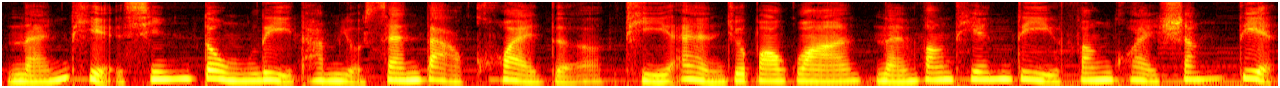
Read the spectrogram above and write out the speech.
南铁新动力，他们有三大块的提案，就包括南方天地方块商店，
